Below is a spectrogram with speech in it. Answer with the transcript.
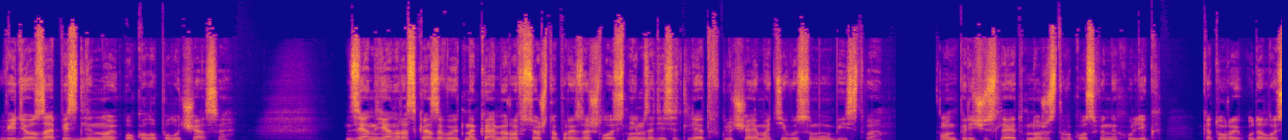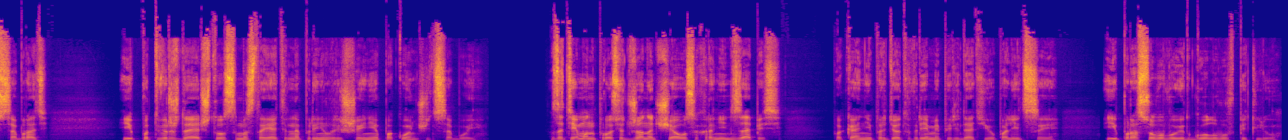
Видеозапись длиной около получаса. Дзян Ян рассказывает на камеру все, что произошло с ним за 10 лет, включая мотивы самоубийства. Он перечисляет множество косвенных улик, которые удалось собрать, и подтверждает, что самостоятельно принял решение покончить с собой. Затем он просит Джана Чао сохранить запись, пока не придет время передать ее полиции – и просовывает голову в петлю.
